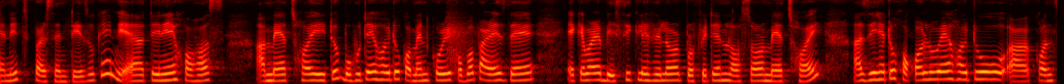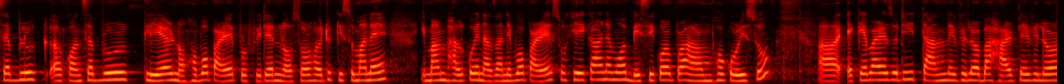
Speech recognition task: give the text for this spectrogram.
and its percentage okay তেনেই সহজ মেথছ হয় এইটো। বহুতেই হয়তো কমেণ্ট কৰি ক'ব পাৰে যে একেবাৰে বেছিক লেভেলৰ প্ৰফিট এণ্ড লছৰ মেথছ হয়। যিহেতু সকলোৰে হয়তো কনচেপ্টবোৰ কনচেপ্টবোৰ ক্লিয়াৰ নহ'ব পাৰে প্ৰফিট এণ্ড লছৰ হয়তো কিছুমানে ইমান ভালকৈ নাজানিব পাৰে। চ' সেইকাৰণে মই বেছিকৰ পৰা আৰম্ভ কৰিছোঁ। একেবাৰে যদি টান লেভেলৰ বা হাৰ্ড লেভেলৰ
